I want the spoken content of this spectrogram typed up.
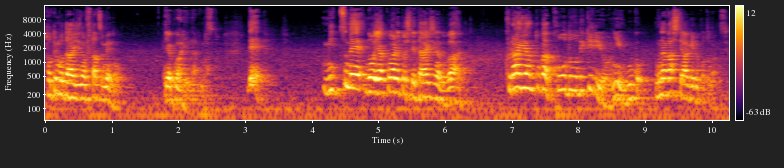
とても大事な2つ目の役割になりますと。で3つ目の役割として大事なのはクライアントが行動できるように促してあげることなんですよ。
